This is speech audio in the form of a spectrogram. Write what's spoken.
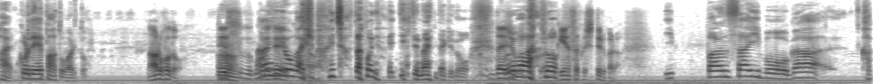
はいこれで A パート終わりと。なるほど。てすぐこれで、内容がいまいち頭に入ってきてないんだけど、大丈夫はあの原作知ってるから。一般細胞がか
